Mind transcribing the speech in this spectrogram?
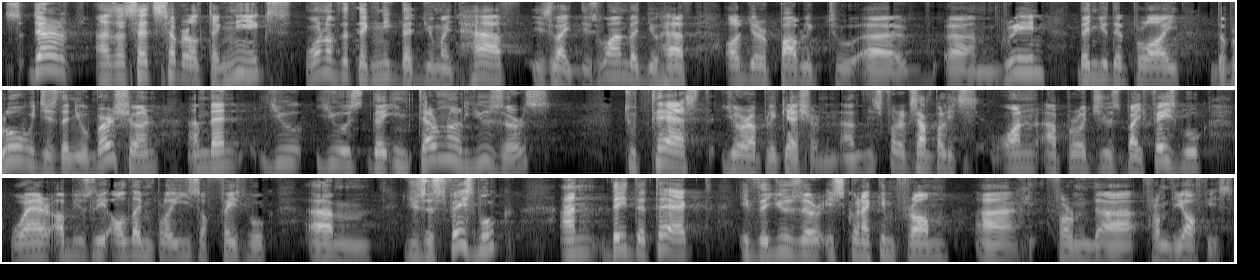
So there are, as I said, several techniques. One of the techniques that you might have is like this one, that you have all your public to uh, um, green, then you deploy the blue, which is the new version, and then you use the internal users to test your application. And this, for example, it's one approach used by Facebook, where obviously all the employees of Facebook um, uses Facebook, and they detect if the user is connecting from uh, from the from the office.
